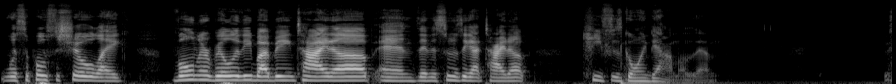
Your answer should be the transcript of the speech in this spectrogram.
was supposed to show like vulnerability by being tied up, and then as soon as they got tied up, Keith is going down on them.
